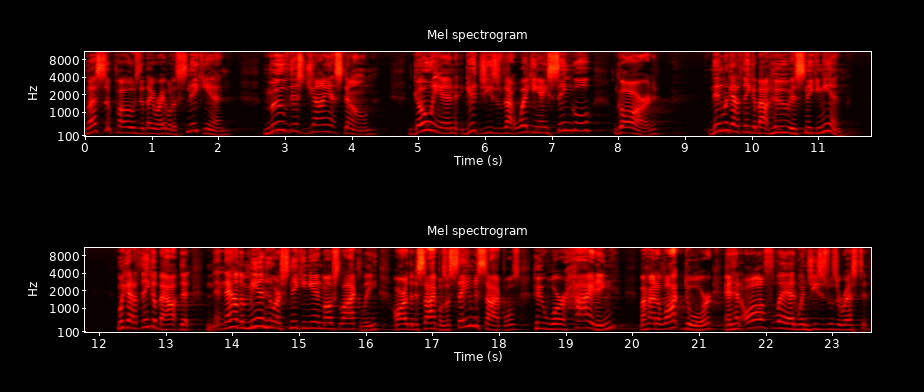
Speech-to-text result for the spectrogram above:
Let's suppose that they were able to sneak in, move this giant stone, go in, get Jesus without waking a single guard. Then we got to think about who is sneaking in. We got to think about that now the men who are sneaking in most likely are the disciples, the same disciples who were hiding behind a locked door and had all fled when Jesus was arrested.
